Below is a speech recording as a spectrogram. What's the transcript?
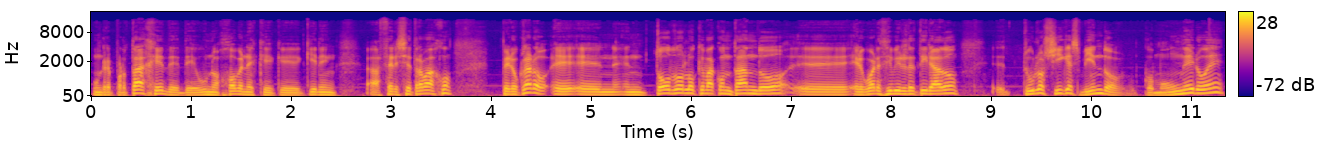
un reportaje de, unos jóvenes que, que, quieren hacer ese trabajo. Pero claro, eh, en, todo lo que va contando eh, el Guardia Civil retirado, eh, tú lo sigues viendo como un héroe,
